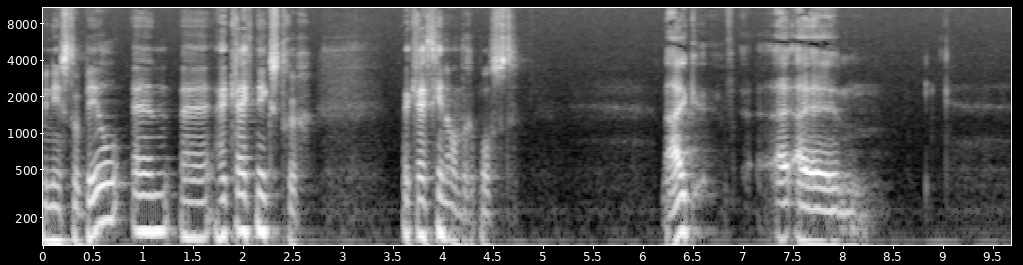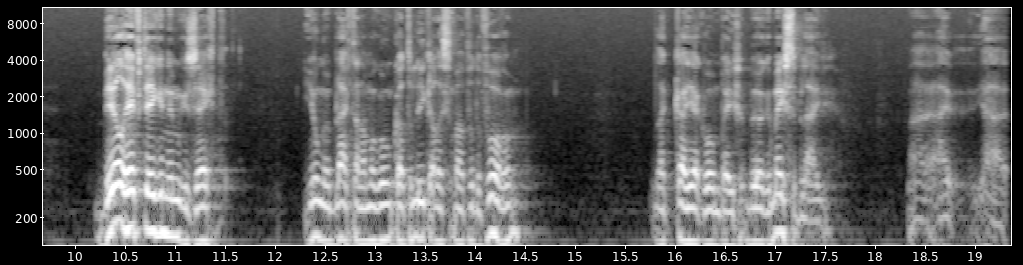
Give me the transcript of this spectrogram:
minister Bill en hij krijgt niks terug. Hij krijgt geen andere post. Nou, ik, eh, eh, Bill heeft tegen hem gezegd... Jongen, blijf dan allemaal gewoon katholiek, al is het maar voor de vorm. Dan kan je gewoon burgemeester blijven. Maar hij, ja,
